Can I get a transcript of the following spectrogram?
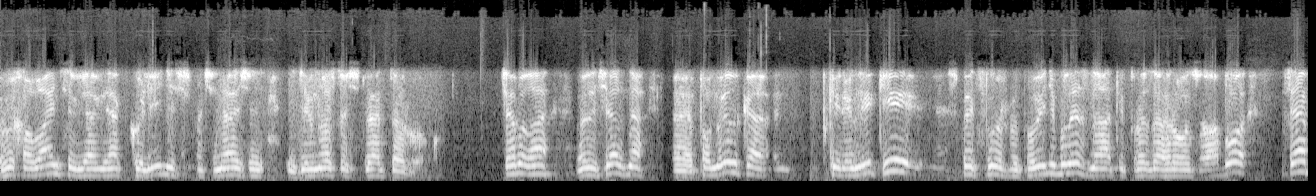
вихованців, як, як Колініч, починаючи з 94-го року. Це була величезна е, помилка. Керівники спецслужби повинні були знати про загрозу, або це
